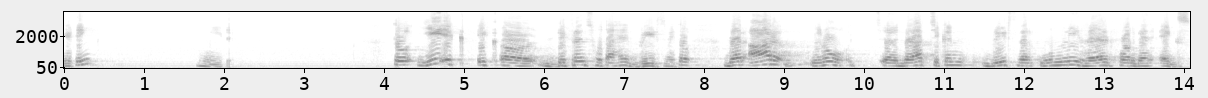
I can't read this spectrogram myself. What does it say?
getting meat तो ये एक एक डिफरेंस uh, होता है ब्रीड्स में। तो there are you know there are chicken breeds they're only reared for their eggs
